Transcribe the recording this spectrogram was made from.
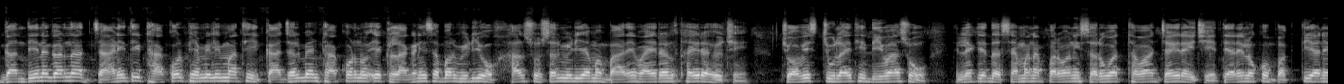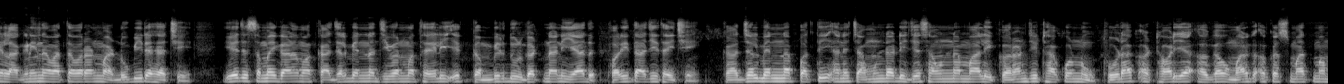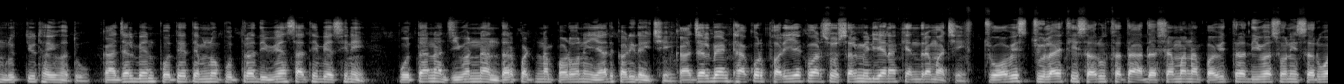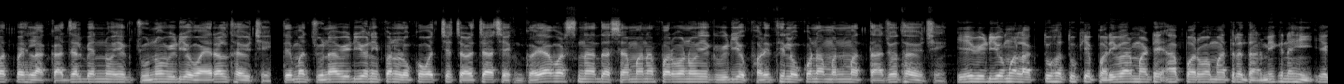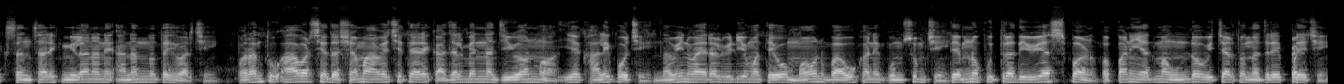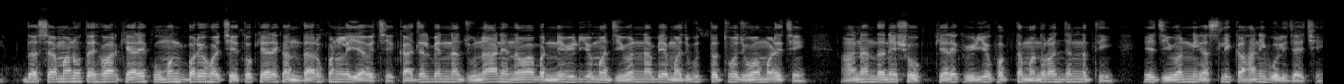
ગાંધીનગરના જાણીતી ઠાકોર ફેમિલીમાંથી કાજલબેન ઠાકોરનો એક લાગણીસભર વીડિયો હાલ સોશિયલ મીડિયામાં ભારે વાયરલ થઈ રહ્યો છે. ચોવીસ જુલાઈથી દિવાસો, એટલે કે દશામાના પર્વની શરૂઆત થવા જઈ રહી છે, ત્યારે લોકો ભક્તિ અને લાગણીના વાતાવરણમાં ડૂબી રહ્યા છે. એ જ સમયગાળામાં કાજલબેનના જીવનમાં થયેલી એક ગંભીર દુર્ઘટનાની યાદ ફરી તાજી થઈ છે. કાજલબેનના પતિ અને ચામુંડા ડીજે સાઉન્ડના માલિક કરણજી ઠાકોરનું થોડાક અઠવાડિયા અગાઉ માર્ગ અકસ્માતમાં મૃત્યુ થયું હતું. કાજલબેન પોતે તેમનો પુત્ર દિવ્યાંશ સાથે બેસીને પોતાના જીવનના અંધારપટના પળોને યાદ કરી રહી છે. કાજલબેન ઠાકોર ફરી એકવાર સોશિયલ મીડિયાના કેન્દ્રમાં છે. ચોવીસ જુલાઈથી શરૂ થતા દશામાના પવિત્ર દિવસોની શરૂઆત પહેલા કાજલબેનનો એક જૂનો વીડિયો વાયરલ થયો છે. તેમજ જૂના વિડીયોની પણ લોકો વચ્ચે ચર્ચા છે. ગયા વર્ષના દશામાના પર્વનો એક વીડિયો ફરીથી લોકોના મનમાં તાજો થયો છે. એ વિડીયોમાં લાગતું હતું કે પરિવાર માટે આ પર્વ માત્ર ધાર્મિક નહીં, એક સંસારિક મિલન અને આનંદનો તહેવાર છે. પરંતુ આ વર્ષે દશામાં આવે છે ત્યારે કાજલબેનના જીવનમાં એ ખાલીપો છે. નવીન વાયરલ વિડીયોમાં તેઓ મૌન, ભાવુક અને ગુમસુમ છે. તેમનો પુત્ર દિવ્યાસ પણ પપ્પાની યાદમાં ઊંડો વિચારતો નજરે પડે છે. દશામાનો તહેવાર ક્યારેક ઉમંગ ભર્યો હોય છે તો ક્યારેક અંધારું પણ લઈ આવે છે. કાજલબેનના જૂના અને નવા બંને વિડીયોમાં જીવનના બે મજબૂત તત્વો જોવા મળે છે. આનંદ અને શોક. ક્યારેક વીડિયો ફક્ત મનોરંજન નથી, એ જીવનની અસલી કહાની બોલી જાય છે.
